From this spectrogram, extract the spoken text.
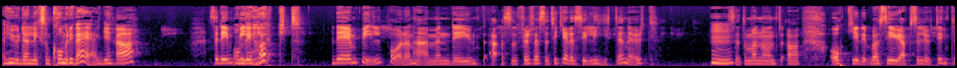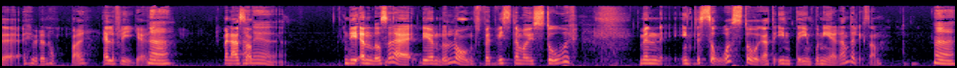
hur den liksom kommer iväg. ja. Så det är en Om bild. det är högt. Det är en bild på den här men det är ju inte, alltså för det första tycker jag den ser liten ut. Mm. Så att man har inte, ja. Och man ser ju absolut inte hur den hoppar eller flyger. Nej. Men alltså Ja, det... det, är ändå sådär, det är ändå långt för att visst den var ju stor. Men inte så stor att det inte är imponerande liksom. nej.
